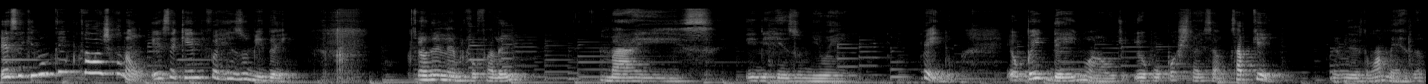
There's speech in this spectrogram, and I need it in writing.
Esse aqui não tem muita lógica, não. Esse aqui ele foi resumido aí. Eu nem lembro o que eu falei, mas ele resumiu em peido. Eu peidei no áudio, eu vou postar esse áudio. Sabe o quê? Minha vida tá uma merda.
